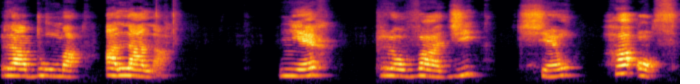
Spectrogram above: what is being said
Rabuma Alala. Niech prowadzi się chaos.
